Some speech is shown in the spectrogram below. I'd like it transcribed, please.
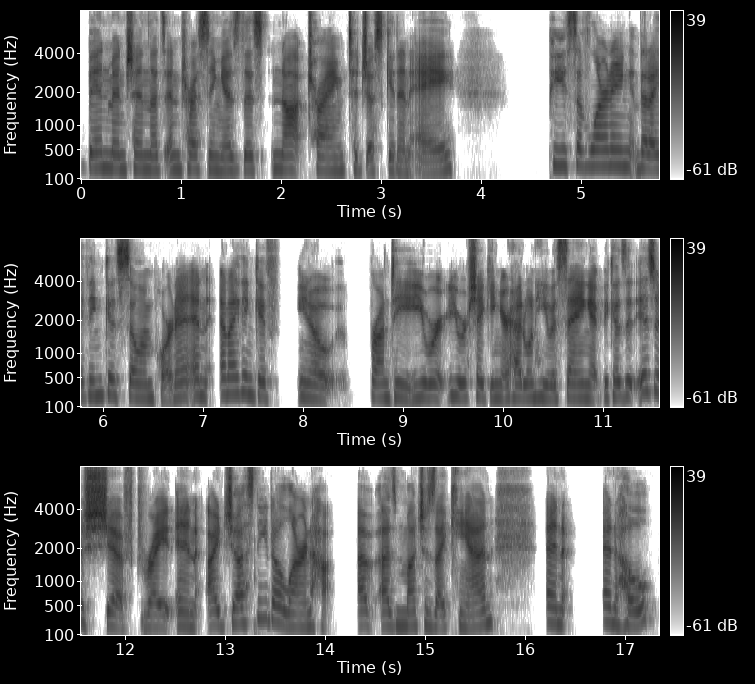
Ben mentioned that's interesting is this not trying to just get an A piece of learning that I think is so important. And and I think if you know Brontee, you were you were shaking your head when he was saying it because it is a shift, right? And I just need to learn how, as much as I can, and and hope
